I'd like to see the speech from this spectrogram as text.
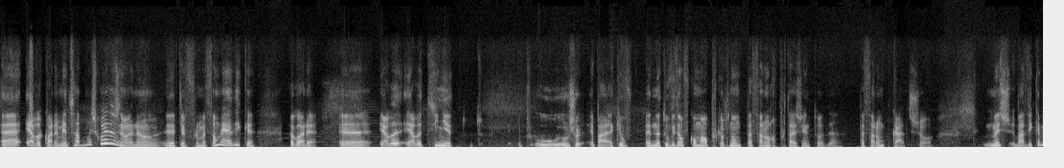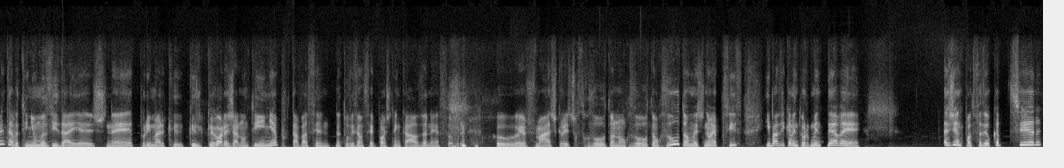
Ah, ela claramente sabe umas coisas, não é? Não, eh, teve formação médica. Agora, ah, ela, ela tinha. O, o, epá, aquilo, na televisão ficou mal porque eles não passaram a reportagem toda. Passaram um bocado só. Mas basicamente ela tinha umas ideias, né? Primeiro que, que, que agora já não tinha, porque estava a ser, na televisão a ser posta em causa, né? Sobre que as máscaras resultam, não resultam, resultam, mas não é preciso. E basicamente o argumento dela é: a gente pode fazer o que apetecer,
